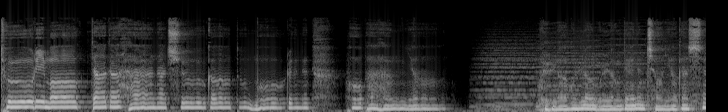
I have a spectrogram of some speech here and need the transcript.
둘이 먹다가 하나 죽어도 모르는 호박엿 울렁울렁 울렁대는 처녀 가슴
